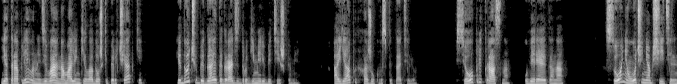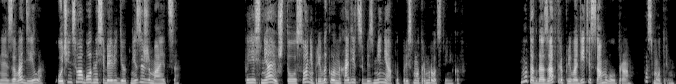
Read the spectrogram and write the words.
Я торопливо надеваю на маленькие ладошки перчатки, и дочь убегает играть с другими ребятишками. А я подхожу к воспитателю. «Все прекрасно», — уверяет она. «Соня очень общительная, заводила, очень свободно себя ведет, не зажимается. Поясняю, что Соня привыкла находиться без меня под присмотром родственников. Ну, тогда завтра приводите с самого утра. Посмотрим.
